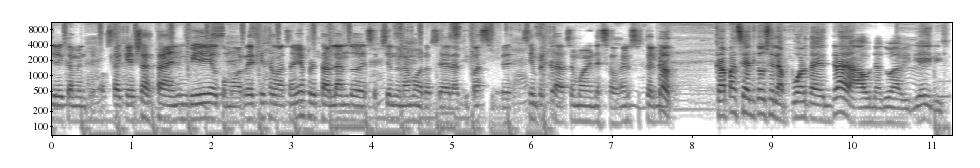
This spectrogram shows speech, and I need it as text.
directamente. O sea que ella está en un video como re fiesta con los amigos, pero está hablando de decepción de un amor. O sea, la tipa siempre, siempre está, se mueve en eso, en esos términos capaz sea entonces la puerta de entrada a una nueva Billie Eilish.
